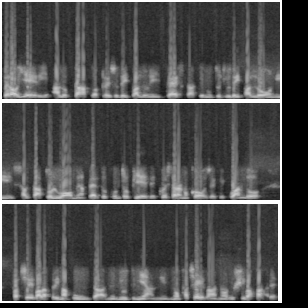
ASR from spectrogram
Però ieri ha lottato, ha preso dei palloni di testa, ha tenuto giù dei palloni, saltato l'uomo e ha aperto il contropiede. Queste erano cose che quando faceva la prima punta negli ultimi anni non faceva, non riusciva a fare.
